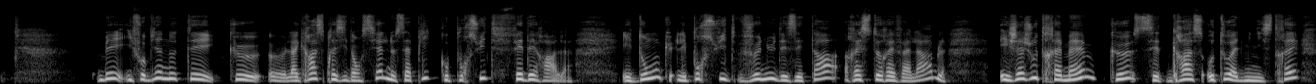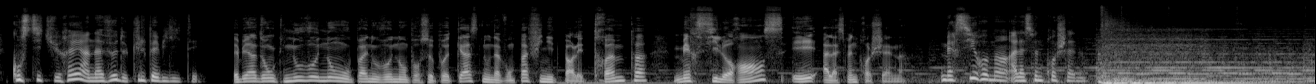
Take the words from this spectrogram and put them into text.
Mais il faut bien noter que euh, la grâce présidentielle ne s'applique qu'aux poursuites fédérales. Et donc, les poursuites venues des États resteraient valables. Et j'ajouterais même que cette grâce auto-administrée constituerait un aveu de culpabilité. Eh bien donc, nouveau nom ou pas nouveau nom pour ce podcast, nous n'avons pas fini de parler de Trump. Merci Laurence et à la semaine prochaine. Merci Romain, à la semaine prochaine.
